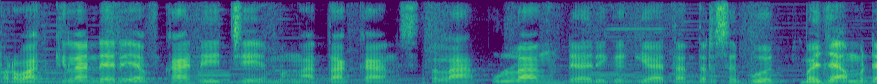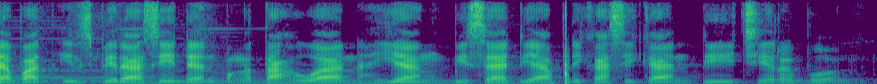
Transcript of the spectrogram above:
perwakilan dari FKDC, mengatakan setelah pulang dari kegiatan tersebut, banyak mendapat inspirasi dan pengetahuan yang bisa diaplikasikan di Cirebon.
